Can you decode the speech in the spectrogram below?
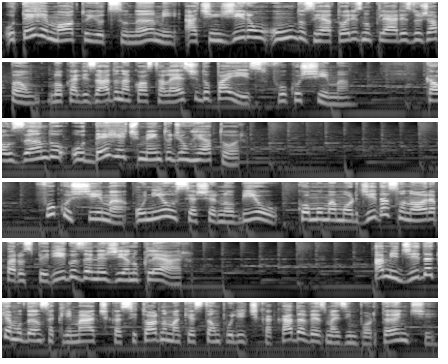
O terremoto e o tsunami atingiram um dos reatores nucleares do Japão, localizado na costa leste do país, Fukushima causando o derretimento de um reator. Fukushima uniu-se a Chernobyl como uma mordida sonora para os perigos da energia nuclear. À medida que a mudança climática se torna uma questão política cada vez mais importante,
